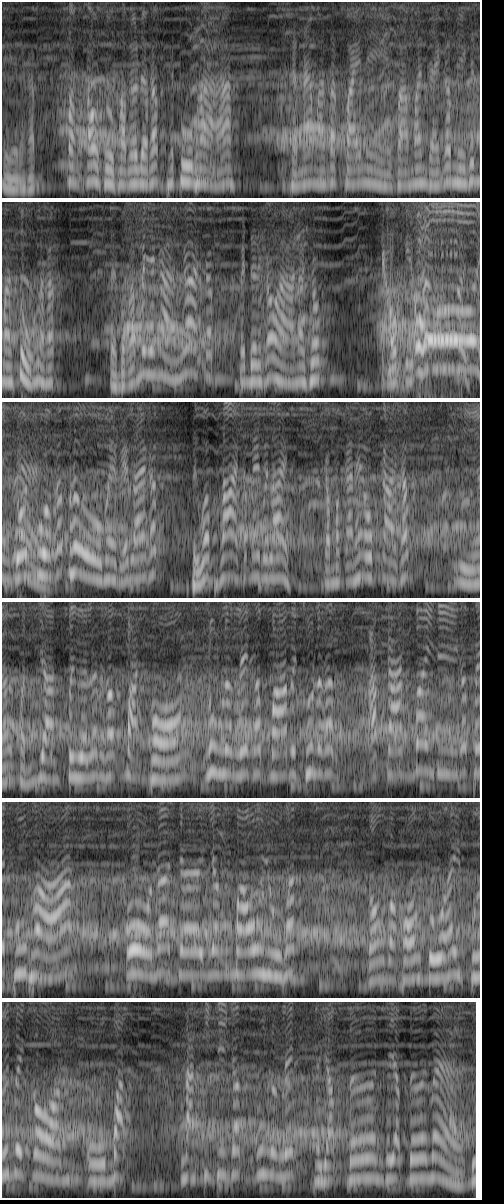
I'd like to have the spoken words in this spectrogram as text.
นี่นะครับ ต้องเข้าสู่ความเร็วๆครับเพชรภูผาชนะมาสักไฟต์นี่ความมั่นใจก็มีขึ้นมาสูงแล้วครับ แต่บอกว่าไม่ยังง่ายครับเป็นเดินเข้าหานักชกเก่าเก็บโอ้ยโดนบวกครับโอ้ไม่เป็นไรครับ ถือว่าพลาดครับไม่เป็นไร กรรมการให้โอกาสครับนี่ฮะสัญญาณเตือนแล้วนะครับหมัดของรุ่งเรืองเล็กครับมาเป็นชุดแล้วครับ อาการไม่ดีครับเพชรภูผา โอ้น่าจะยังเมาอยู่ครับต้องประคองตัวให้ฟื้นไปก่อน โอ้หมัดหนักจริงๆครับรุ่งเรืองเล็ก ขยับเดิน ขยับเดินแม่ดู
